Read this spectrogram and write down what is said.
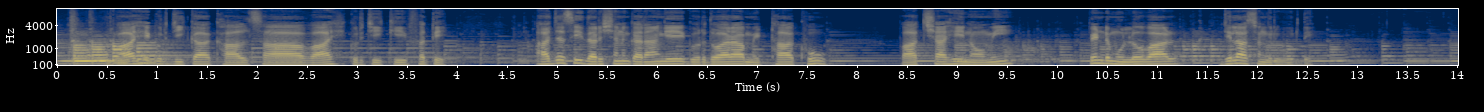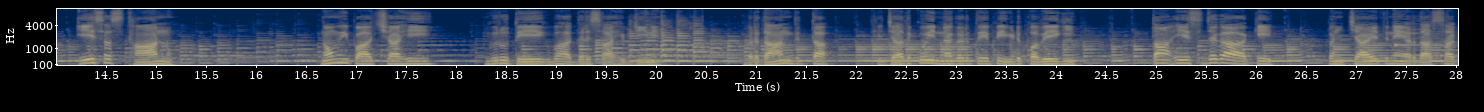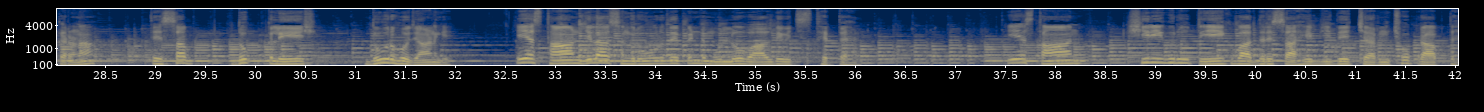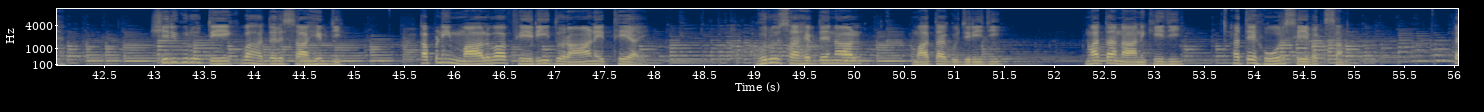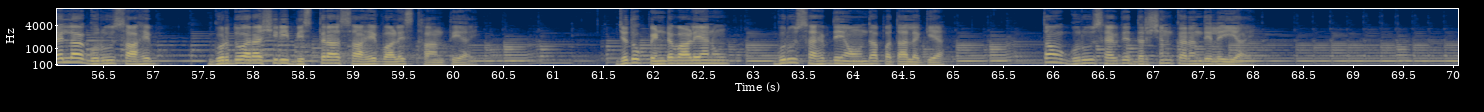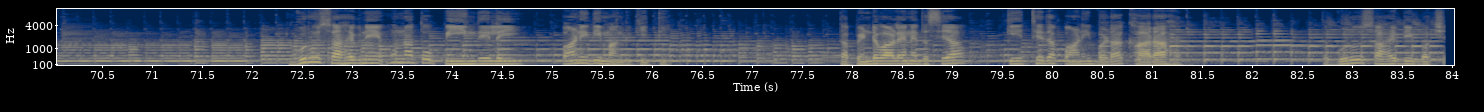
ਵਾਹਿਗੁਰੂ ਜੀ ਕਾ ਖਾਲਸਾ, ਵਾਹਿਗੁਰੂ ਜੀ ਕੀ ਫਤਿਹ। ਅੱਜ ਅਸੀਂ ਦਰਸ਼ਨ ਕਰਾਂਗੇ ਗੁਰਦੁਆਰਾ ਮਿੱਠਾ ਖੂਹ, ਪਾਤਸ਼ਾਹੀ ਨੌਵੀਂ, ਪਿੰਡ ਮੁੱਲੋਵਾਲ, ਜ਼ਿਲ੍ਹਾ ਸੰਗਰੂਰ ਦੇ। ਇਸ ਸਥਾਨ ਨੂੰ ਨੌਵੀਂ ਪਾਤਸ਼ਾਹੀ ਗੁਰੂ ਤੇਗ ਬਹਾਦਰ ਸਾਹਿਬ ਜੀ ਨੇ ਵਰਦਾਨ ਦਿੱਤਾ ਕਿ ਜਦ ਕੋਈ ਨਗਰ ਤੇ ਭੀੜ ਪਵੇਗੀ, ਤਾਂ ਇਸ ਜਗ੍ਹਾ ਆ ਕੇ ਪੰਚਾਇਤ ਨੇ ਅਰਦਾਸਾ ਕਰਨਾ ਤੇ ਸਭ ਦੁੱਖ ਕਲੇਸ਼ ਦੂਰ ਹੋ ਜਾਣਗੇ। ਇਹ ਸਥਾਨ ਜ਼ਿਲ੍ਹਾ ਸੰਗਰੂਰ ਦੇ ਪਿੰਡ ਮੂਲੋਵਾਲ ਦੇ ਵਿੱਚ ਸਥਿਤ ਹੈ। ਇਹ ਸਥਾਨ ਸ੍ਰੀ ਗੁਰੂ ਤੇਗ ਬਹਾਦਰ ਸਾਹਿਬ ਜੀ ਦੇ ਚਰਨ ਛੋਹ ਪ੍ਰਾਪਤ ਹੈ। ਸ੍ਰੀ ਗੁਰੂ ਤੇਗ ਬਹਾਦਰ ਸਾਹਿਬ ਜੀ ਆਪਣੀ ਮਾਲਵਾ ਫੇਰੀ ਦੌਰਾਨ ਇੱਥੇ ਆਏ। ਗੁਰੂ ਸਾਹਿਬ ਦੇ ਨਾਲ ਮਾਤਾ ਗੁਜਰੀ ਜੀ, ਮਾਤਾ ਨਾਨਕੀ ਜੀ ਅਤੇ ਹੋਰ ਸੇਵਕ ਸਨ। ਪਹਿਲਾ ਗੁਰੂ ਸਾਹਿਬ ਗੁਰਦੁਆਰਾ ਸ੍ਰੀ ਬਿਸਤਰਾ ਸਾਹਿਬ ਵਾਲੇ ਸਥਾਨ ਤੇ ਆਏ। ਜਦੋਂ ਪਿੰਡ ਵਾਲਿਆਂ ਨੂੰ ਗੁਰੂ ਸਾਹਿਬ ਦੇ ਆਉਣ ਦਾ ਪਤਾ ਲੱਗਿਆ, ਤਾਂ ਉਹ ਗੁਰੂ ਸਾਹਿਬ ਦੇ ਦਰਸ਼ਨ ਕਰਨ ਦੇ ਲਈ ਆਏ। ਗੁਰੂ ਸਾਹਿਬ ਨੇ ਉਹਨਾਂ ਤੋਂ ਪੀਣ ਦੇ ਲਈ ਪਾਣੀ ਦੀ ਮੰਗ ਕੀਤੀ। ਤਾਂ ਪਿੰਡ ਵਾਲਿਆਂ ਨੇ ਦੱਸਿਆ ਕਿ ਇੱਥੇ ਦਾ ਪਾਣੀ ਬੜਾ ਖਾਰਾ ਹੈ। ਤਾਂ ਗੁਰੂ ਸਾਹਿਬ ਦੀ ਬਖਸ਼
